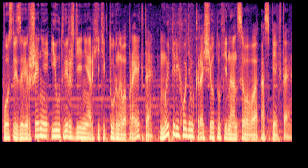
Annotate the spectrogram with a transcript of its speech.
После завершения и утверждения архитектурного проекта мы переходим к расчету финансового аспекта.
